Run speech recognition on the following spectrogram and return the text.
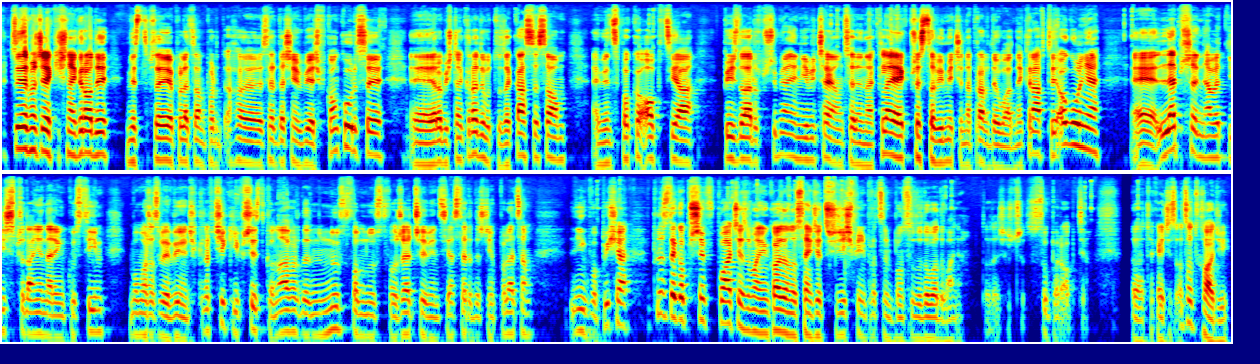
Tutaj macie jakieś nagrody, więc sobie polecam e, serdecznie wbijać w konkursy, e, robić nagrody, bo to za kasy są, e, więc spoko opcja. 5 dolarów przy nie wliczają ceny naklejek, przez to wymiecie naprawdę ładne krafty. Ogólnie e, lepsze nawet niż sprzedanie na rynku Steam, bo można sobie wyjąć krawciki, wszystko, naprawdę mnóstwo, mnóstwo rzeczy, więc ja serdecznie polecam. Link w opisie. Plus tego przy wpłacie z moim kodem dostaniecie 35% bonusu do doładowania. To też jeszcze super opcja. Dobra, czekajcie, o co tu chodzi?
